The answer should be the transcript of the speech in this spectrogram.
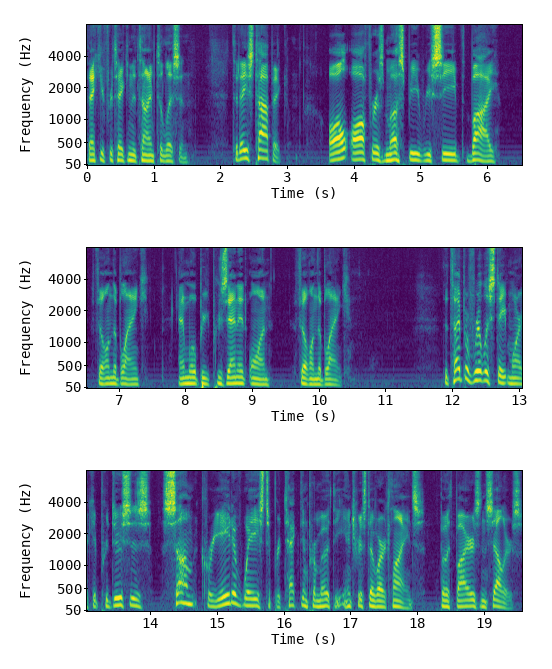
Thank you for taking the time to listen. Today's topic all offers must be received by fill in the blank and will be presented on fill in the blank. The type of real estate market produces some creative ways to protect and promote the interest of our clients, both buyers and sellers.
